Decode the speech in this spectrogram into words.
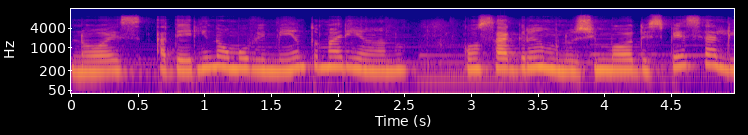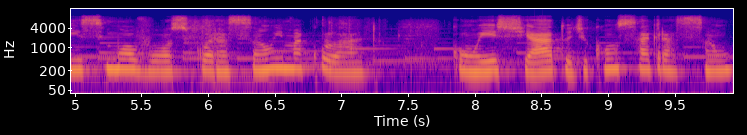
nós, aderindo ao movimento mariano, consagramos-nos de modo especialíssimo ao vosso coração imaculado. Com este ato de consagração,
